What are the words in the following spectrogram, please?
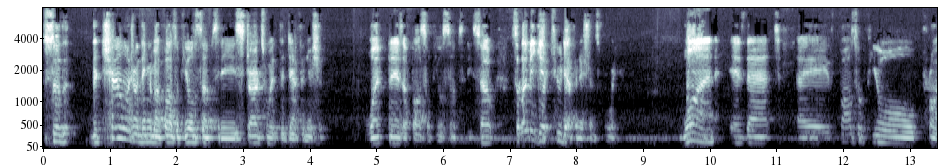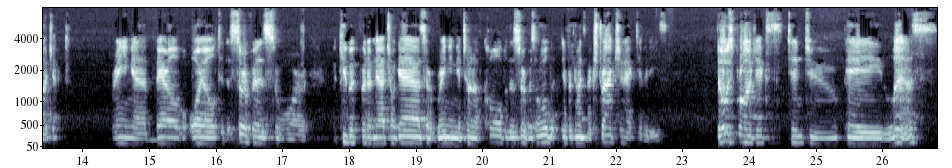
So the the challenge when thinking about fossil fuel subsidies starts with the definition. What is a fossil fuel subsidy? So so let me give two definitions for you. One is that a fossil fuel project bringing a barrel of oil to the surface or a cubic foot of natural gas or bringing a ton of coal to the surface, all the different kinds of extraction activities. Those projects tend to pay less,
